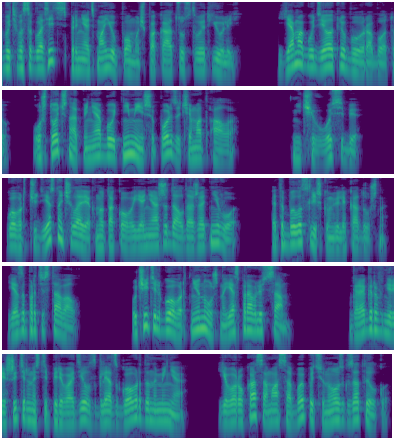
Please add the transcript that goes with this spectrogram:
быть, вы согласитесь принять мою помощь, пока отсутствует Юлий? Я могу делать любую работу. Уж точно от меня будет не меньше пользы, чем от Алла». «Ничего себе! Говард чудесный человек, но такого я не ожидал даже от него. Это было слишком великодушно. Я запротестовал. «Учитель Говард, не нужно, я справлюсь сам». Грегор в нерешительности переводил взгляд с Говарда на меня. Его рука сама собой потянулась к затылку.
